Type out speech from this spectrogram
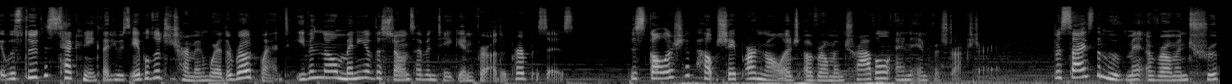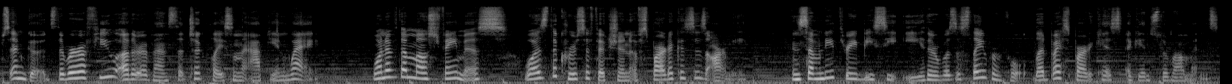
It was through this technique that he was able to determine where the road went, even though many of the stones have been taken for other purposes. This scholarship helped shape our knowledge of Roman travel and infrastructure. Besides the movement of Roman troops and goods, there were a few other events that took place on the Appian Way. One of the most famous was the crucifixion of Spartacus's army. In 73 BCE, there was a slave revolt led by Spartacus against the Romans.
